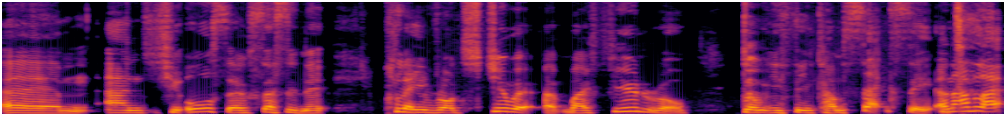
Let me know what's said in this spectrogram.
Um, and she also says in it, play Rod Stewart at my funeral. Don't you think I'm sexy? And I'm like,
